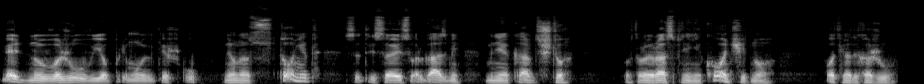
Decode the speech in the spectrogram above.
медленно ввожу в ее прямую кишку. И она стонет, сотрясаясь в оргазме. Мне кажется, что во второй раз мне не кончить, но вот я дохожу.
